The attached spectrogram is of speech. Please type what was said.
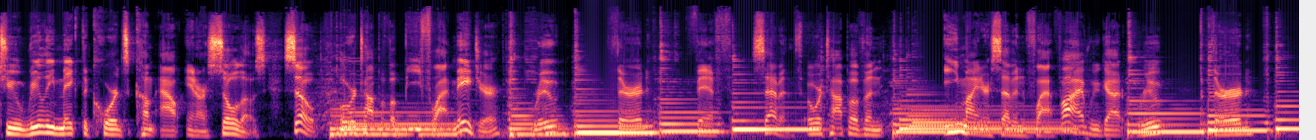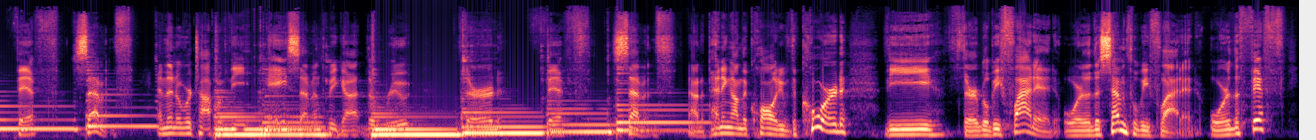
to really make the chords come out in our solos. So, over top of a B flat major, root, third, fifth, seventh. Over top of an E minor seven flat five, we've got root, third, fifth, seventh. And then over top of the A seventh, we got the root, third, fifth, seventh. Now, depending on the quality of the chord, the third will be flatted, or the seventh will be flatted, or the fifth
